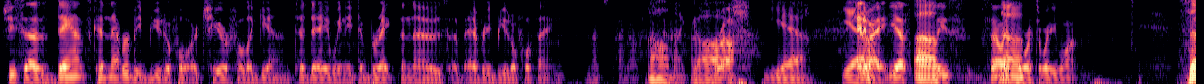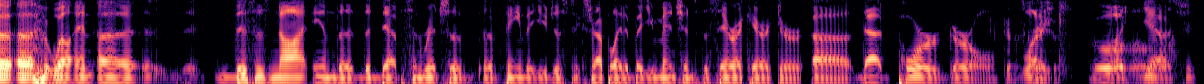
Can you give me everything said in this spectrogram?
She says, Dance can never be beautiful or cheerful again. Today we need to break the nose of every beautiful thing. And that's, I know. Oh my that's gosh. rough. Yeah. Yeah. Anyway, yes, Um, please sally no. forth to where you want. So, uh, well, and uh, this is not in the, the depths and rich of, of theme that you just extrapolated, but you mentioned the Sarah character. Uh, that poor girl, Goodness like, gracious. like, Ugh. yeah, she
